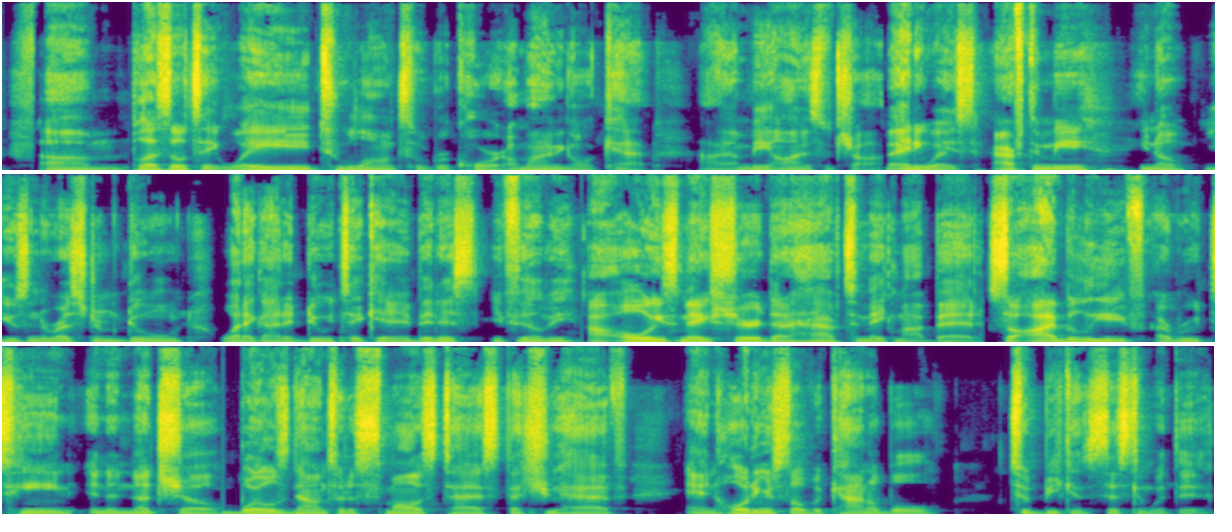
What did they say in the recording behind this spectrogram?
um, plus, it'll take way too long to record. I'm not even gonna cap. I'm being honest with y'all. But anyways, after me, you know, using the restroom, doing what I gotta do, take care of business. You feel me? I always make sure that I have to make my bed. So I believe a routine in a nutshell boils down to the smallest task that you have and holding yourself accountable to be consistent with it,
